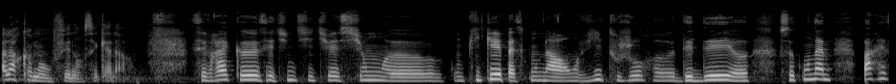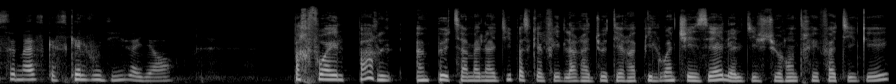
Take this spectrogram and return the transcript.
Alors comment on fait dans ces cas-là? C'est vrai que c'est une situation euh, compliquée parce qu'on a envie toujours euh, d'aider euh, ceux qu'on aime. Par SMS, qu'est-ce qu'elle vous dit, Zaya? Parfois, elle parle un peu de sa maladie parce qu'elle fait de la radiothérapie loin de chez elle. Elle dit Je suis rentrée fatiguée.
